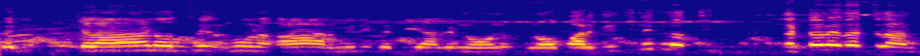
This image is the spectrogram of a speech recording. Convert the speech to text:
ਤੇ ਚਲਾਨ ਉੱਥੇ ਹੁਣ ਆਹ ਆਰਮੀ ਦੀ ਗੱਡੀ ਆ ਕੇ ਨੋ ਨੋ ਪਾਰਕਿੰਗ ਚ ਨਹੀਂ ਖਲੋਤੀ? ਕੱਟਣ ਇਹਦਾ ਚਲਾਨ।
